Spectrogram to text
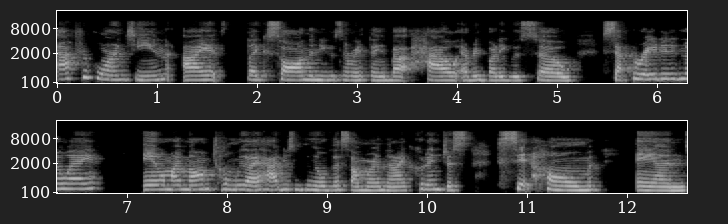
After quarantine, I like saw on the news and everything about how everybody was so separated in a way. And when my mom told me that I had to do something over the summer and that I couldn't just sit home and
